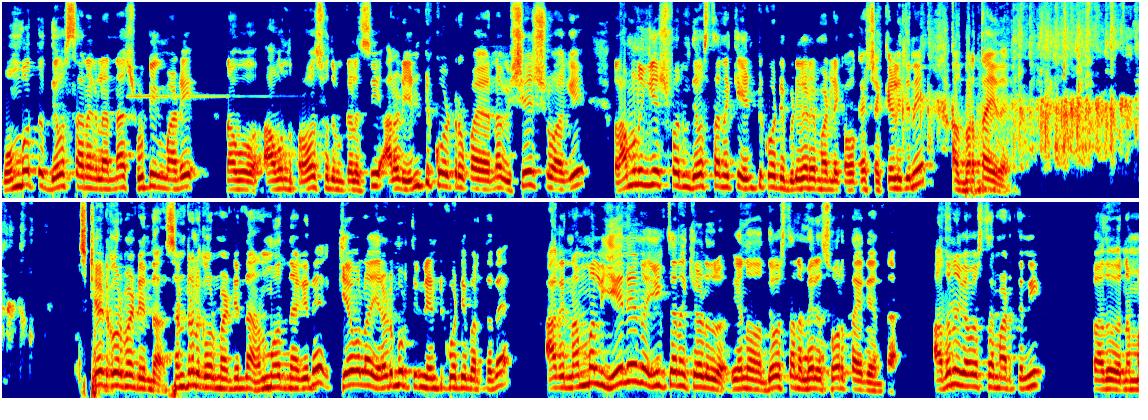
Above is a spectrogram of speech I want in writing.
ಒಂಬತ್ತು ದೇವಸ್ಥಾನಗಳನ್ನ ಶೂಟಿಂಗ್ ಮಾಡಿ ನಾವು ಆ ಒಂದು ಪ್ರವಾಸೋದ್ಯಮ ಕಳಿಸಿ, ಆಲ್ರೆಡಿ ಎಂಟು ಕೋಟಿ ರೂಪಾಯಿಯನ್ನ ವಿಶೇಷವಾಗಿ ರಾಮಲಿಂಗೇಶ್ವರನ ದೇವಸ್ಥಾನಕ್ಕೆ ಎಂಟು ಕೋಟಿ ಬಿಡುಗಡೆ ಮಾಡ್ಲಿಕ್ಕೆ ಅವಕಾಶ ಕೇಳಿದ್ದೀನಿ. ಅದು ಬರ್ತಾ ಇದೆ. ಸ್ಟೇಟ್ ಗೌರ್ಮೆಂಟ್ ಇಂದ ಸೆಂಟ್ರಲ್ ಗೌರ್ಮೆಂಟ್ ಇಂದ ಅನುಮೋದನೆ ಆಗಿದೆ. ಕೇವಲ ಎರಡು ಮೂರು ತಿಂಗಳು ಎಂಟು ಕೋಟಿ ಬರ್ತದೆ. ಆಗ ನಮ್ಮಲ್ಲಿ ಏನೇನು ಈಗ ತನಕ ಕೇಳಿದ್ರು, ಏನು ದೇವಸ್ಥಾನ ಮೇಲೆ ಸೋರ್ತಾ ಇದೆ ಅಂತ. ಅದನ್ನು ವ್ಯವಸ್ಥೆ ಮಾಡ್ತೀನಿ. ಅದು ನಮ್ಮ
